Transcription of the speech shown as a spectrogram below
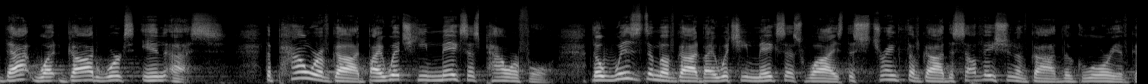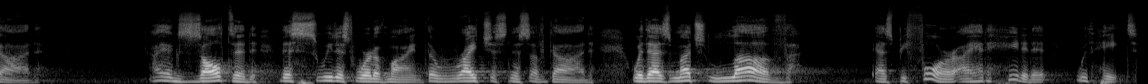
that what God works in us. The power of God by which He makes us powerful. The wisdom of God by which He makes us wise. The strength of God, the salvation of God, the glory of God. I exalted this sweetest word of mine, the righteousness of God, with as much love as before I had hated it with hate.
